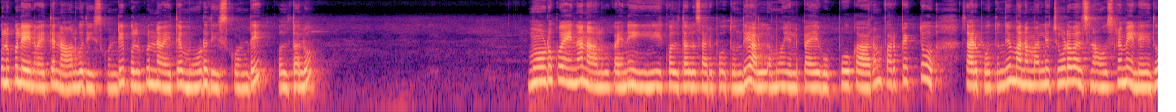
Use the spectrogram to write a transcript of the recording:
పులుపు లేనివైతే నాలుగు తీసుకోండి. పులుపు ఉన్నవైతే మూడు తీసుకోండి కొలతలు. మూడుకైనా నాలుగుకైనా ఈ కొలతలు సరిపోతుంది. అల్లము ఎల్లిపాయ ఉప్పు కారం పర్ఫెక్ట్ సరిపోతుంది. మనం మళ్ళీ చూడవలసిన అవసరమే లేదు.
